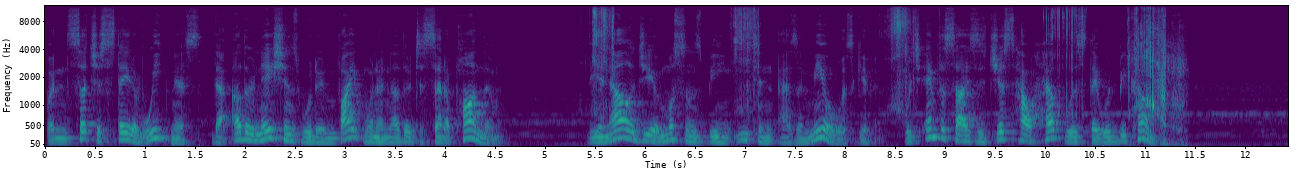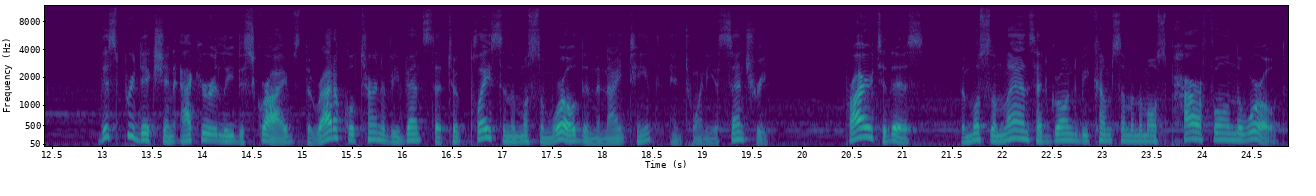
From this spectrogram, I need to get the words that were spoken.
but in such a state of weakness that other nations would invite one another to set upon them. The analogy of Muslims being eaten as a meal was given, which emphasizes just how helpless they would become. This prediction accurately describes the radical turn of events that took place in the Muslim world in the 19th and 20th century. Prior to this, the Muslim lands had grown to become some of the most powerful in the world.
